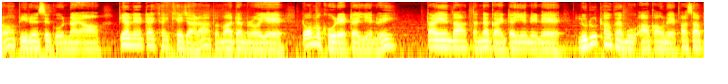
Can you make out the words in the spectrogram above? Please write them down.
တော့ပြည်တွင်းစစ်ကိုနိုင်အောင်ပြန်လည်တိုက်ခိုက်ခဲ့ကြတာဗမာတပ်မတော်ရဲ့တောမခိုတဲ့တပ်ရင်းတွေတိုင်းရင်းသားတနက်ကင်တရင်တွေနဲ့လူလူထောက်ခံမှုအားကောင်းတဲ့ဖာစာပ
